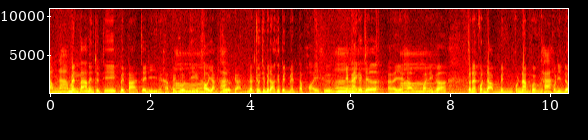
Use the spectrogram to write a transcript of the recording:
ดำน้ำแมนต้าเป็นจุดที่เป็นปลาใจดีนะครับเป็นคนอ๋อที่เขาอยากค่ะเจอกัน แล้วจุดที่ไปดาวคือเป็นแมนต้าพอยต์คือออยังไงก็เจออะไรอย่างเงี้ยครับอ๋อไปถึงก็ ตอนนั้นคนดำเป็นคนนำคนค่ะคนอินโด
